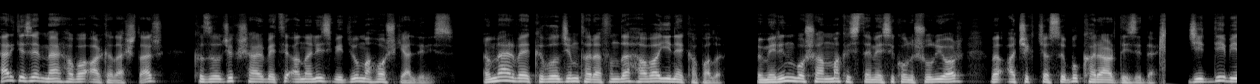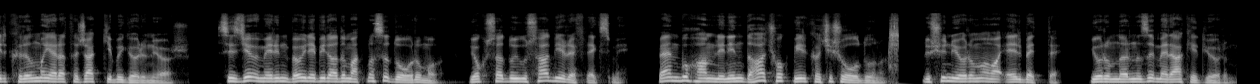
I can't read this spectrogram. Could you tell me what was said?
Herkese merhaba arkadaşlar. Kızılcık Şerbeti analiz videoma hoş geldiniz. Ömer ve Kıvılcım tarafında hava yine kapalı. Ömer'in boşanmak istemesi konuşuluyor ve açıkçası bu karar dizide ciddi bir kırılma yaratacak gibi görünüyor. Sizce Ömer'in böyle bir adım atması doğru mu? Yoksa duygusal bir refleks mi? Ben bu hamlenin daha çok bir kaçış olduğunu düşünüyorum ama elbette yorumlarınızı merak ediyorum.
